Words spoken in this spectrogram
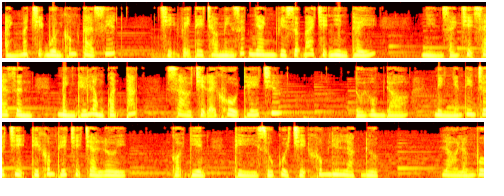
ánh mắt chị buồn không tả xiết. Chị vẫy tay chào mình rất nhanh vì sợ ba chị nhìn thấy. Nhìn dáng chị xa dần, mình thấy lòng quặn thắt, sao chị lại khổ thế chứ? Tối hôm đó, mình nhắn tin cho chị thì không thấy chị trả lời. Gọi điện thì số của chị không liên lạc được. Lo lắng vô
